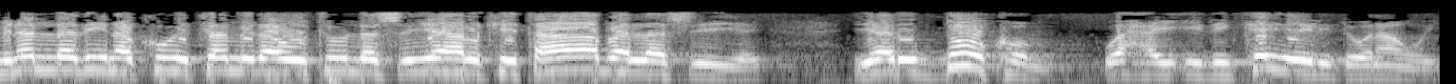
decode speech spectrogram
min aladiina kuwii kamida utuu la siiyey alkitaaba la siiyey yarudduukum waxay idinka yeeli doonaan wey.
